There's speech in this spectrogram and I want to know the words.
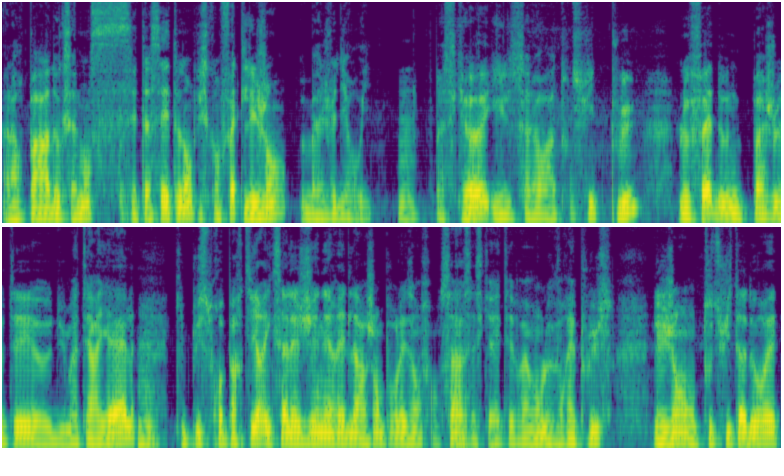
Alors paradoxalement, c'est assez étonnant puisqu'en fait les gens, bah, je vais dire oui. Hmm. Parce que il, ça leur a tout de suite plu le fait de ne pas jeter euh, du matériel hmm. qui puisse repartir et que ça allait générer de l'argent pour les enfants. Ça, c'est ce qui a été vraiment le vrai plus. Les gens ont tout de suite adoré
